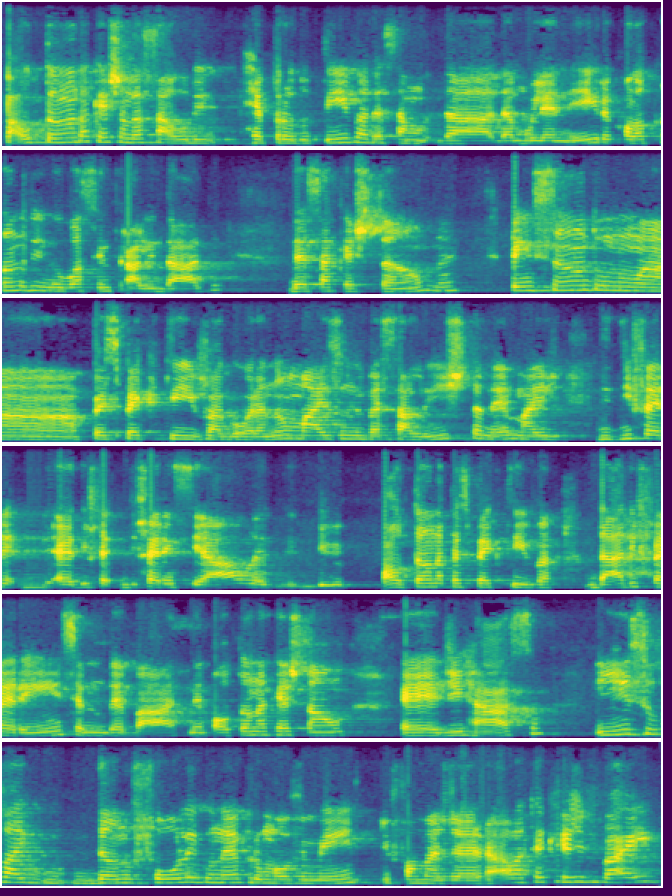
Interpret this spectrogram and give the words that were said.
pautando a questão da saúde reprodutiva dessa, da, da mulher negra, colocando de novo a centralidade dessa questão, né? pensando numa perspectiva agora não mais universalista, né, mas de difer é, difer diferencial, né, de, de, pautando a perspectiva da diferença no debate, né, pautando a questão é, de raça, e isso vai dando fôlego né, para o movimento de forma geral, até que a gente vai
